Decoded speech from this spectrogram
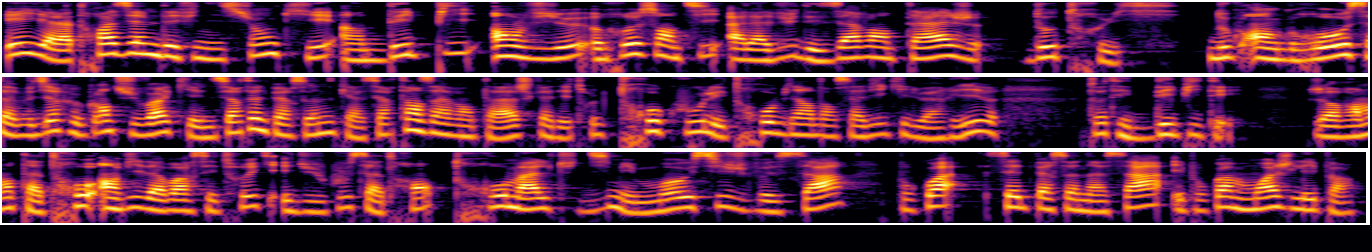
et il y a la troisième définition qui est un dépit envieux ressenti à la vue des avantages d'autrui. Donc en gros, ça veut dire que quand tu vois qu'il y a une certaine personne qui a certains avantages, qui a des trucs trop cool et trop bien dans sa vie qui lui arrivent, toi t'es dépité. Genre vraiment, t'as trop envie d'avoir ces trucs et du coup, ça te rend trop mal. Tu te dis, mais moi aussi, je veux ça. Pourquoi cette personne a ça et pourquoi moi, je l'ai pas?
